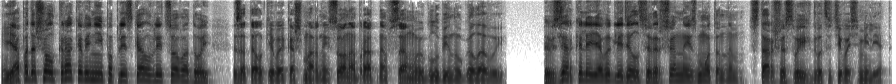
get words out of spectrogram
Я подошел к раковине и поплескал в лицо водой, заталкивая кошмарный сон обратно в самую глубину головы. В зеркале я выглядел совершенно измотанным, старше своих 28 лет.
